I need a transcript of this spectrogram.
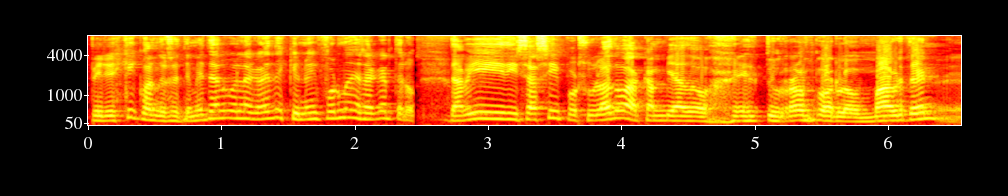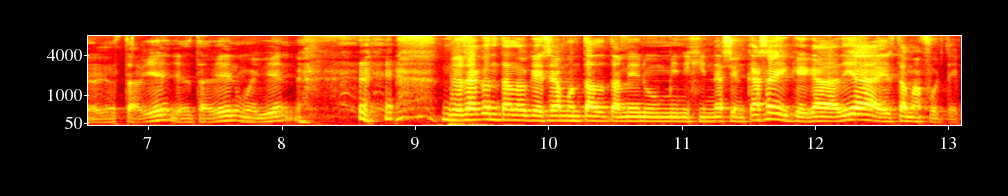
pero es que cuando se te mete algo en la cabeza es que no hay forma de sacártelo. David Isasi, por su lado, ha cambiado el turrón por los Mountain. Ya está bien, ya está bien, muy bien. Nos ha contado que se ha montado también un mini gimnasio en casa y que cada día está más fuerte.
